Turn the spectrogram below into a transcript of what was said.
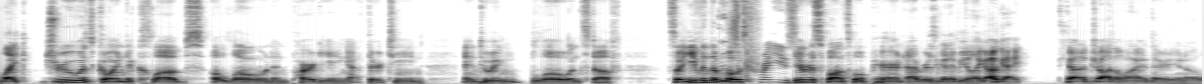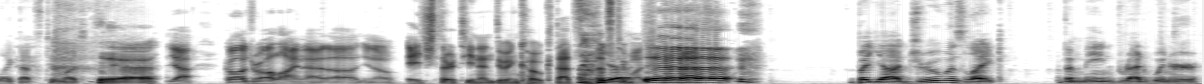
like Drew was going to clubs alone and partying at 13 and doing blow and stuff. So even the That's most crazy. irresponsible parent ever is gonna be like, okay, you gotta draw the line there, you know, like that's too much. yeah, yeah, gotta draw a line at uh you know age thirteen and doing coke. That's that's Yeah. too much. yeah, but yeah, Drew was like the main breadwinner,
